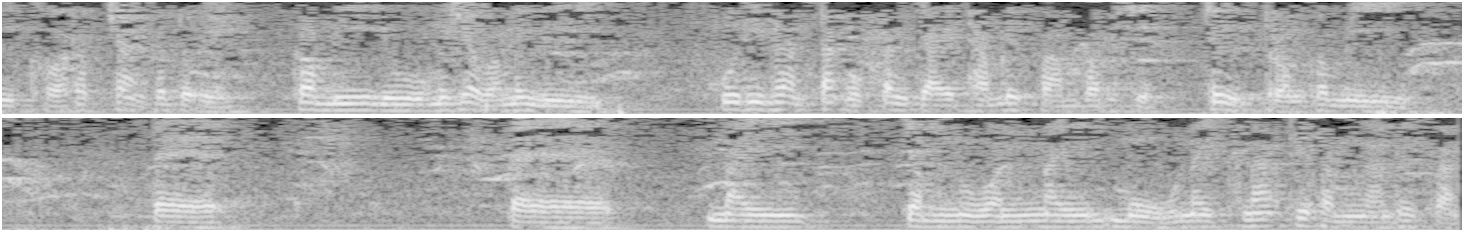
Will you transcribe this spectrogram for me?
มีคอร์รัปชันของตัวเอง ก็มีอยู่ไม่ใช่ว่าไม่มี ผู้ที่ท่านตั้งอกตั้งใจทำด้วยความบริสุทธิ์ชื่อตรงก็มี แต่แต่ในจำนวนในหมู่ในคณะที่ทำงานด้วยกัน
